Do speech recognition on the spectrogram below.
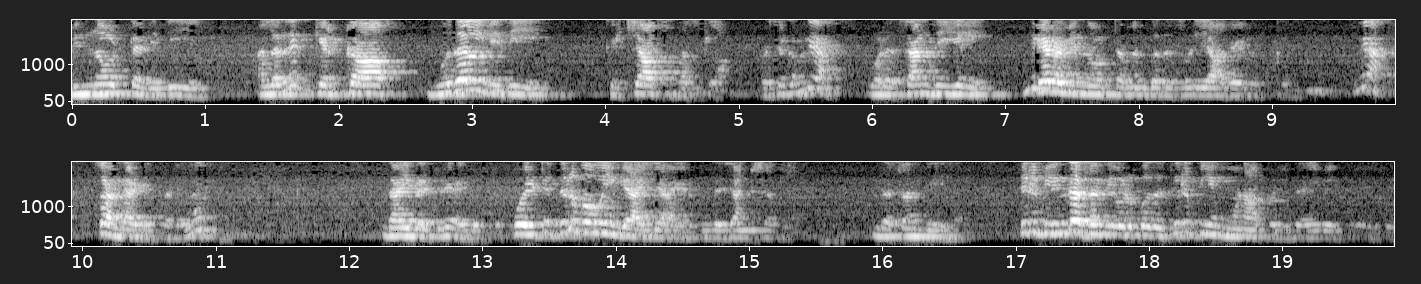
மின்னோட்ட விதி அல்லது கிர்காஃப் முதல் விதி. கிர்ச்சாஃப் ஃபர்ஸ்ட் லா படிச்சிருக்கோம் இல்லையா ஒரு சந்தியில் நேர மின்னோட்டம் என்பது சுழியாக இருக்கும். இல்லையா? ஸோ அந்த அடிப்படையில் இந்த ஐம்பத்தி ஐம்பத்தி போயிட்டு திரும்பவும் இங்கே ஐயாயிரம் ஆயிடும் இந்த ஜங்ஷன்ல இந்த சந்தியில. திருப்பி இந்த சந்தி வரும்போது திருப்பியும் மூணா போயிடுது ஐம்பத்தி ஐம்பத்தி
